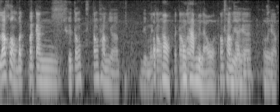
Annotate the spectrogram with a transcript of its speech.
แล้วของบัตรประกันคือต้องต้องทำอยู่ครับหรือไม่ต้องเอ้าไม่ต้องทำอยู่แล้วะ ต้องทำอยู่ใช่ไหมเอโออเคครับ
